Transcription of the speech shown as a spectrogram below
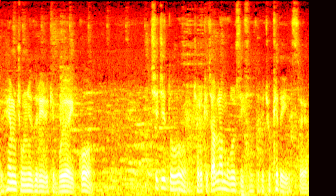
햄 종류들이 이렇게 모여 있고 치즈도 저렇게 잘라 먹을 수 있어서 되게 좋게 되어 있어요.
